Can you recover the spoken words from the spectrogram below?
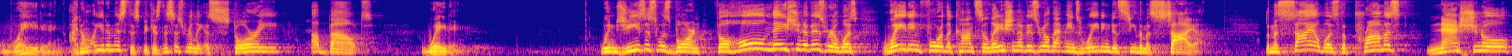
waiting. I don't want you to miss this because this is really a story about waiting. When Jesus was born, the whole nation of Israel was waiting for the consolation of Israel. That means waiting to see the Messiah. The Messiah was the promised national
